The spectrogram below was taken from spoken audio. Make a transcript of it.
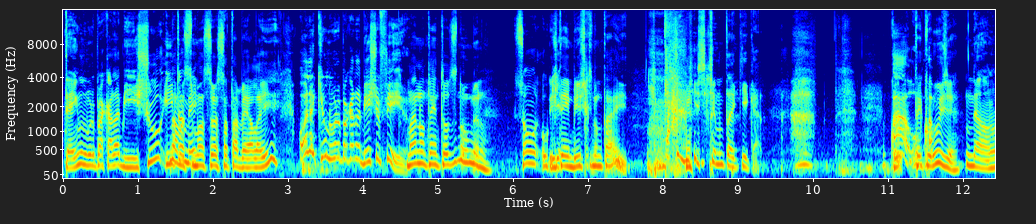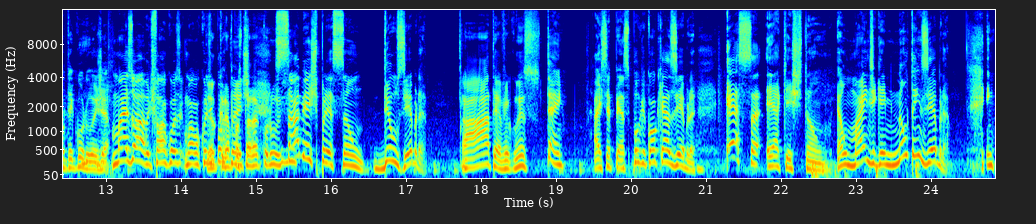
Tem um número pra cada bicho e não, mas também. você mostrou essa tabela aí, Olha aqui o número pra cada bicho, filho. mas não tem todos os números. São o E que? tem bicho que não tá aí. bicho que não tá aqui, cara. Ah, o- tem coruja? Não, não tem coruja. Mas, ó, vou te falar uma coisa, uma coisa Eu importante. na coruja. Sabe a expressão deu zebra? Ah, tem a ver com isso? Tem. Aí você pensa, porque qual que é a zebra? Essa é a questão. É um mind game, não tem zebra. En-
